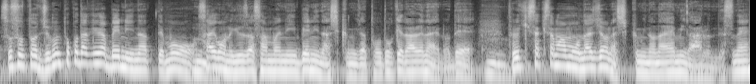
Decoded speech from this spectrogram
そうすると自分のとこだけが便利になっても、最後のユーザー様に便利な仕組みが届けられないので、取引先様も同じような仕組みの悩みがあるんですね。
